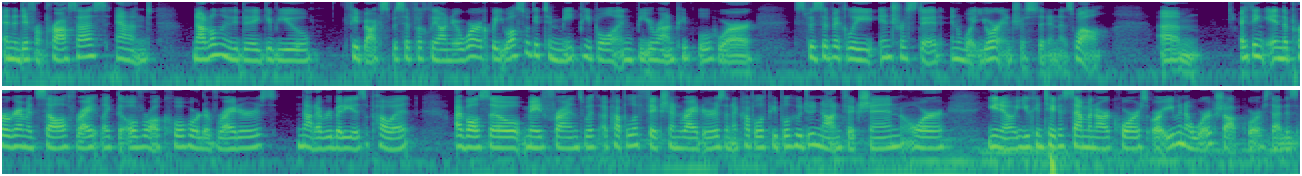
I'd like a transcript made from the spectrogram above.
and a different process. And not only do they give you feedback specifically on your work, but you also get to meet people and be around people who are specifically interested in what you're interested in as well. Um, I think in the program itself, right, like the overall cohort of writers, not everybody is a poet. I've also made friends with a couple of fiction writers and a couple of people who do nonfiction, or, you know, you can take a seminar course or even a workshop course that is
